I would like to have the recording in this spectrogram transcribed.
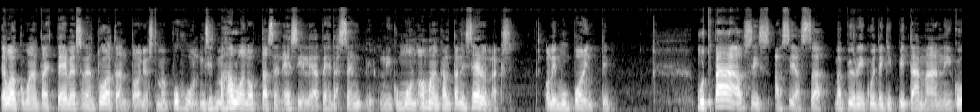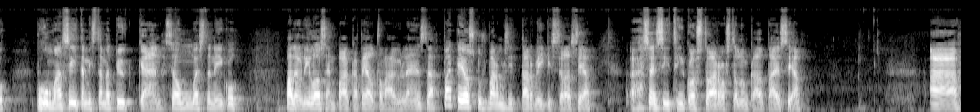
elokuvan tai TV-sarjan tuotantoon, josta mä puhun, niin sitten mä haluan ottaa sen esille ja tehdä sen niin kuin mun oman kantani selväksi oli mun pointti. Mutta pääasiassa mä pyrin kuitenkin pitämään, niin kuin, puhumaan siitä, mistä mä tykkään. Se on mun mielestä niin kuin, paljon iloisempaa kateltavaa yleensä, vaikka joskus varmasti tarviikin sellaisia sen sithin kostoarvostelun kaltaisia äh, äh,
